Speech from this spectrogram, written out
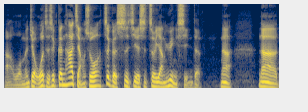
啊。我们就我只是跟他讲说，这个世界是这样运行的。那。那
